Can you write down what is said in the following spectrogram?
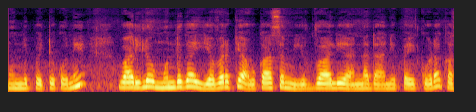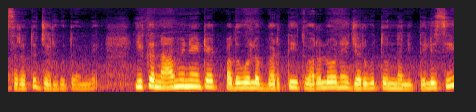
ముందు పెట్టుకొని వారిలో ముందుగా ఎవరికి అవకాశం ఇవ్వాలి అన్న దానిపై కూడా కసరత్తు జరుగుతుంది. ఇక నామినేటెడ్ పదవుల భర్తీ త్వరలోనే జరుగుతుందని తెలిసి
